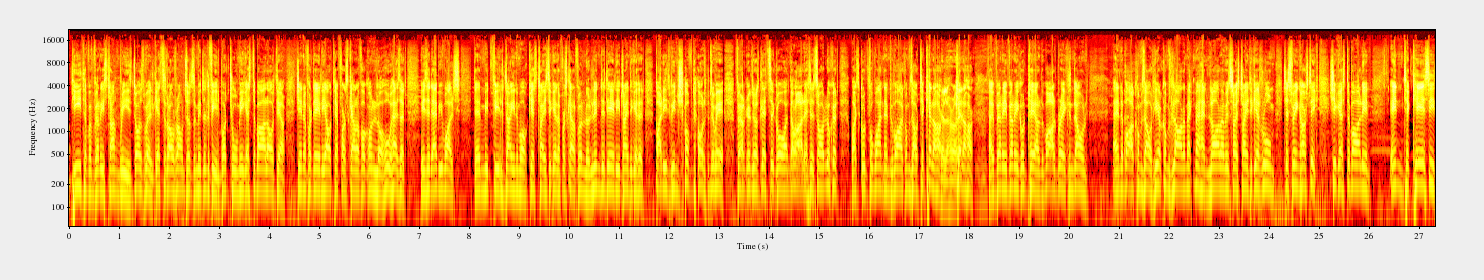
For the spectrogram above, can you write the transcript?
teeth of a very strong breeze. Does well, gets it out round to the middle of the field. But Toomey gets the ball out there. Jennifer Daly out there for Scariff Ogonnelloe. Who has it? Is it Abby Walsh? The midfield dynamo gets tries to get it for Ogonnelloe. Linda Daly trying to get it. Body's been shoved out of the way. Verga just lets it go and they're all at it. So look at what's good for one and the ball comes out to Kelleher. Kelleher, yeah. Mm-hmm. a very, very good player. The ball breaking down. And the ball comes out. Here comes Laura McMahon. Laura is trying to get room to swing her stick. She gets the ball in. Into Casey.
